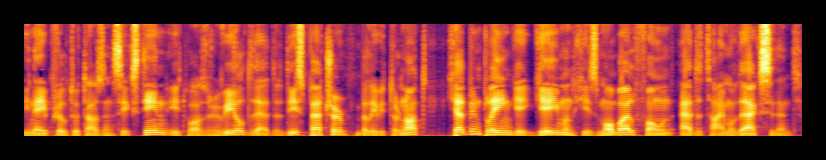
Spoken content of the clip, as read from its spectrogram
In April 2016, it was revealed that the dispatcher, believe it or not, had been playing a game on his mobile phone at the time of the accident.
